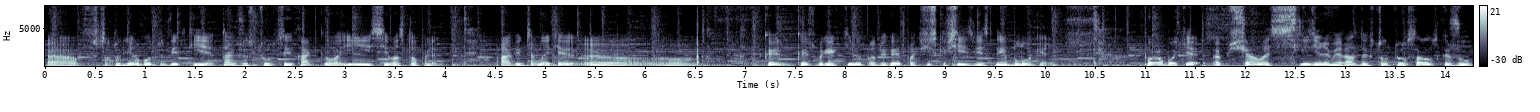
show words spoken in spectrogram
А, в структуре работают ветки также с Турции, Харькова и Севастополя. А в интернете э, Кэ- Кэшбэри активно продвигают практически все известные блогеры. По работе общалась с лидерами разных структур, сразу скажу,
